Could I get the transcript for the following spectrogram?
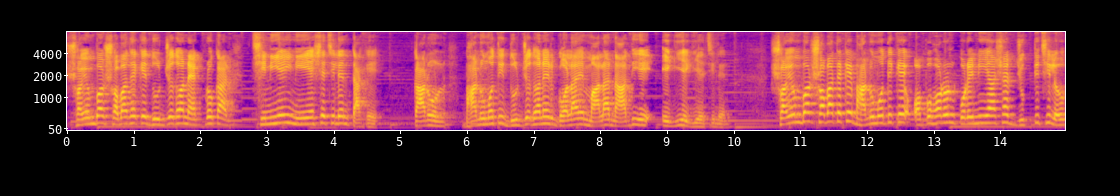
স্বয়ম্বর সভা থেকে দুর্যোধন এক প্রকার ছিনিয়েই নিয়ে এসেছিলেন তাকে। কারণ ভানুমতি দুর্যোধনের গলায় মালা না দিয়ে এগিয়ে গিয়েছিলেন। স্বয়ম্বর সভা থেকে ভানুমতিকে অপহরণ করে নিয়ে আসার যুক্তি ছিল,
